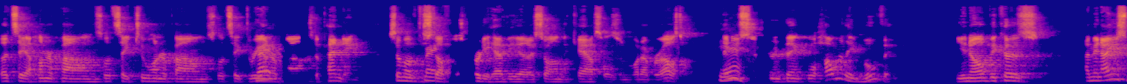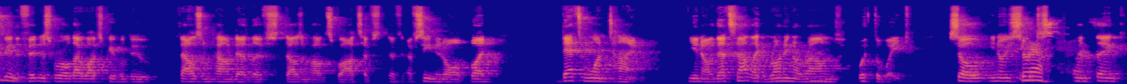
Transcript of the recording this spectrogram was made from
let's say 100 pounds, let's say 200 pounds, let's say 300 Right. pounds, depending. Some of the Right. stuff was pretty heavy that I saw in the castles and whatever else. Then you sit there and think, well, how are they moving? You know, because I mean, I used to be in the fitness world. I watched people do thousand pound deadlifts, thousand pound squats. I've, I've- seen it all, but that's one time. You know, that's not like running around with the weight. So, you know, you start to and think,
